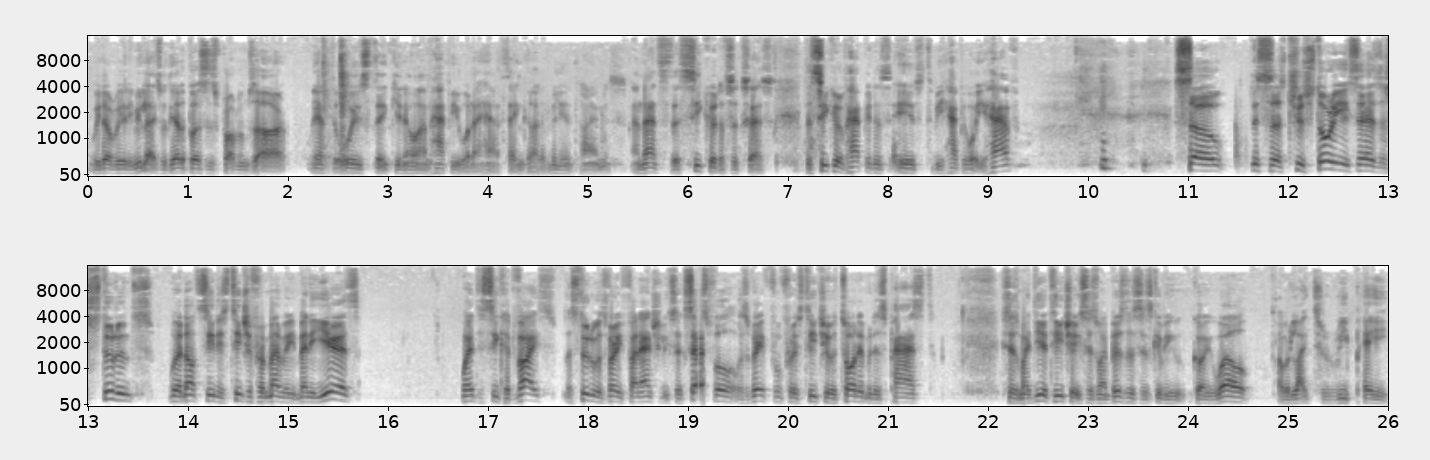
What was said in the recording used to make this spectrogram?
We don't really realize what the other person's problems are. We have to always think, you know, I'm happy what I have, thank God, a million times. And that's the secret of success. The secret of happiness is to be happy what you have so this is a true story. He says a student who had not seen his teacher for many many years went to seek advice. The student was very financially successful. Was grateful for his teacher who taught him in his past. He says, "My dear teacher," he says, "my business is giving, going well. I would like to repay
